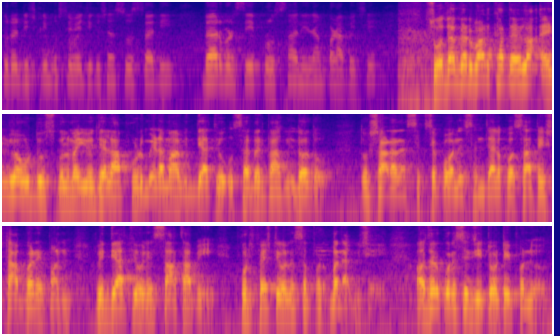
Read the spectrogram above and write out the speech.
Surat district Muslim education society દર વર્ષે પ્રોત્સાહન ઇનામ પણ આપે છે. સોદાગરવાડ ખાતે આવેલા એંગ્લો ઉર્દુ સ્કૂલમાં યોજેલા ફૂડ મેળામાં વિદ્યાર્થીઓ ઉત્સાહભેર ભાગ લીધો હતો. તો શાળાના શિક્ષકો અને સંચાલકો સાથે સ્ટાફગણે પણ વિદ્યાર્થીઓને સાથ આપી ફૂડ ફેસ્ટિવલને સફળ બનાવ્યું છે. Azhar Qureshi G twenty news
